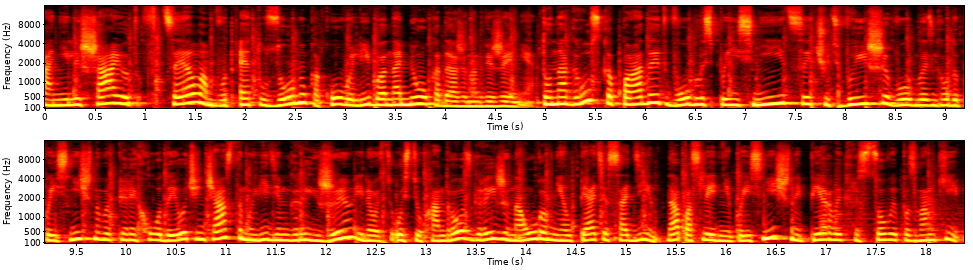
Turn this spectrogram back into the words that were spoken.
они лишают в целом вот эту зону какого-либо намека даже на движение, то нагрузка падает в область поясницы, чуть выше, в область грудопоясничного перехода. И очень часто мы видим грыжи или остеохондроз, грыжи на уровне L5S1, да, последние поясничные, первые крестцовые позвонки.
